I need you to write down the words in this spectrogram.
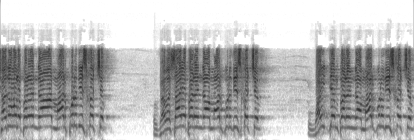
చదువుల పరంగా మార్పులు తీసుకొచ్చాం. వ్యవసాయ పరంగా మార్పులు తీసుకొచ్చాం. వైద్యం పరంగా మార్పులు తీసుకొచ్చాం.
